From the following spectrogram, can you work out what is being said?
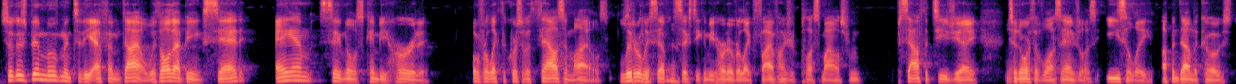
So there's been movement to the FM dial. With all that being said, AM signals can be heard over like the course of a thousand miles. Literally, yeah. 760 can be heard over like 500 plus miles from south of TJ to north of Los Angeles, easily up and down the coast,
